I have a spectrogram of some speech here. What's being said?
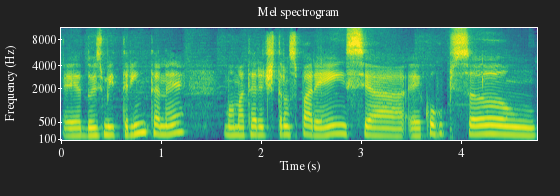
é, 2030, né? Uma matéria de transparência, é, corrupção,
